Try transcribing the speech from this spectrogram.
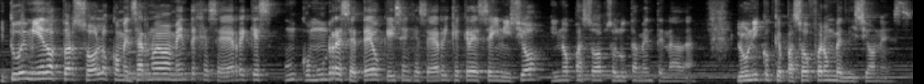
y tuve miedo a actuar solo, comenzar nuevamente GCR, que es un, como un reseteo que hice en GCR y que crees, se inició y no pasó absolutamente nada. Lo único que pasó fueron bendiciones.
